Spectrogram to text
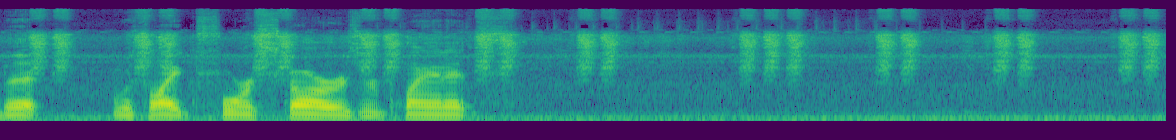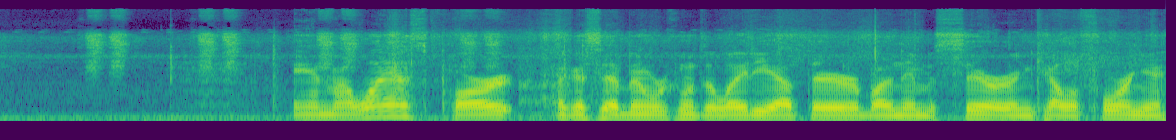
But with like four stars or planets And my last part, like I said, I've been working with a lady out there by the name of Sarah in California.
